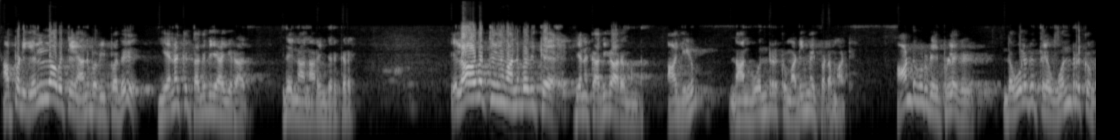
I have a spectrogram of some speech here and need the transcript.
அப்படி எல்லாவற்றையும் அனுபவிப்பது எனக்கு தகுதியாகிறாது இதை நான் அறிந்திருக்கிறேன். எல்லாவற்றையும் அனுபவிக்க எனக்கு அதிகாரம் உண்டு. ஆகிலும் நான் ஒன்றுக்கும் அடிமைப்பட மாட்டேன். ஆண்டவருடைய பிள்ளைகள் இந்த உலகத்தில் ஒன்றுக்கும்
